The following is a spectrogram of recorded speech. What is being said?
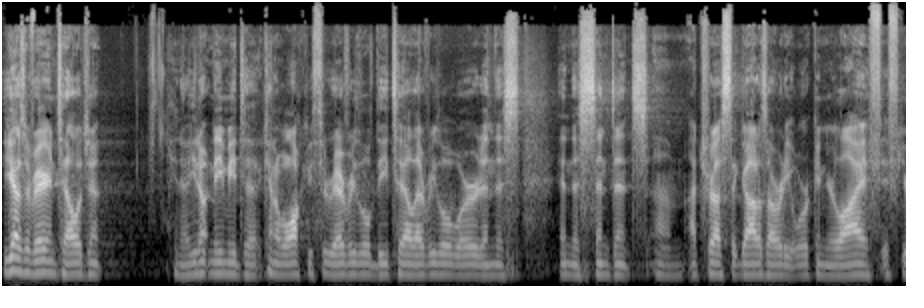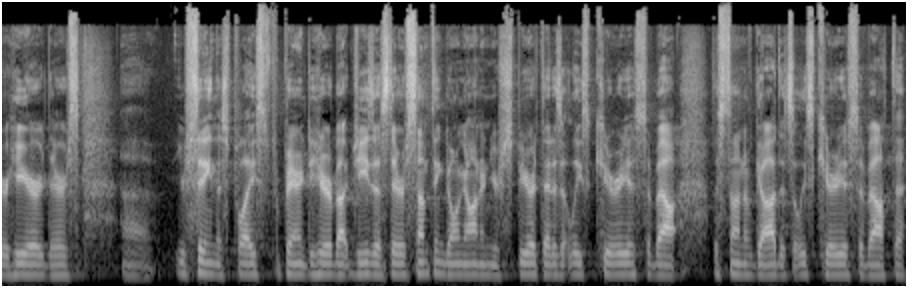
You guys are very intelligent. You know, you don't need me to kind of walk you through every little detail, every little word in this in this sentence. Um, I trust that God is already at work in your life. If you're here, there's uh, you're sitting in this place preparing to hear about Jesus, there's something going on in your spirit that is at least curious about the Son of God, that's at least curious about the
